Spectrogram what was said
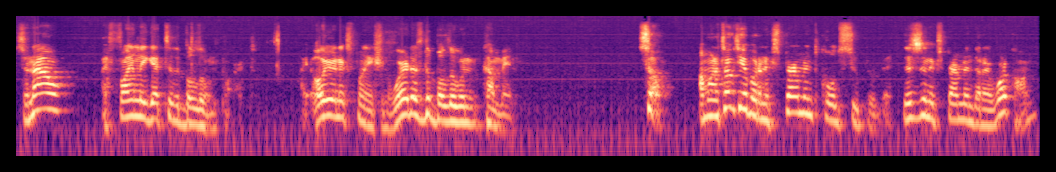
So now I finally get to the balloon part. I owe you an explanation. Where does the balloon come in? So I'm going to talk to you about an experiment called SuperBit. This is an experiment that I work on,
